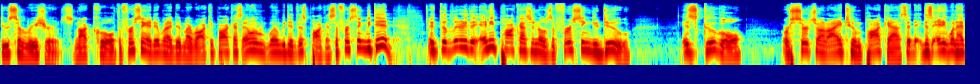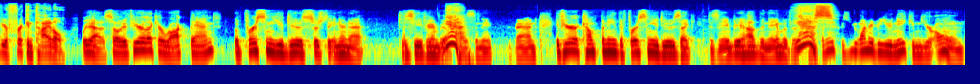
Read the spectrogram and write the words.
do some research. It's not cool." The first thing I did when I did my Rocky podcast and when, when we did this podcast, the first thing we did, it, the, literally, the, any podcaster knows the first thing you do is Google or search on iTunes podcast. Does anyone have your freaking title? Well, yeah. So if you're like a rock band, the first thing you do is search the internet to see if anybody else has the name of the band. If you're a company, the first thing you do is like, does anybody have the name of this Yes. company? Because you want to be unique and your own.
